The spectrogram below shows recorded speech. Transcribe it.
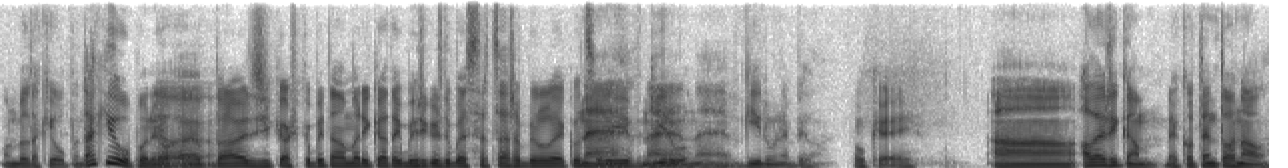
on byl taky open. Taky úplně, jo. Jo, jo, A právě když říkáš kapitán Amerika, tak bych řekl, že to bude srdcař a byl jako ne, celý v ne, gíru. ne, v gíru nebyl. OK. A, ale říkám, jako ten to hnal,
